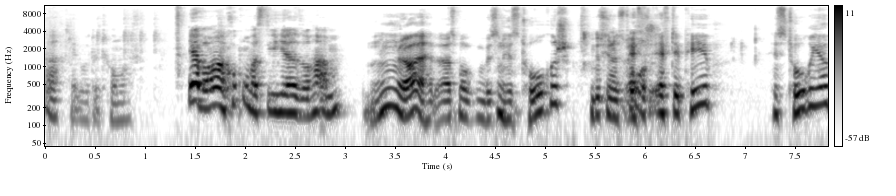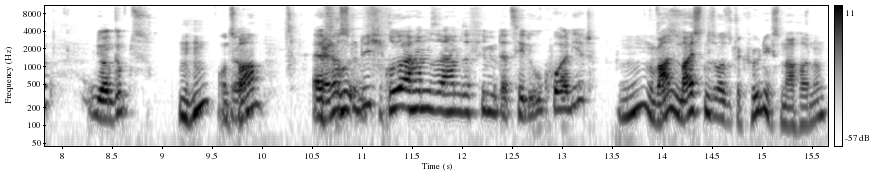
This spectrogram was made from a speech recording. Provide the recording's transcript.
Ach, der gute Thomas. Ja, wollen wir mal gucken, was die hier so haben. Hm, ja, erstmal ein bisschen historisch. Ein bisschen F historisch. FDP, Historie. Ja, gibt's. Mhm. Und Ja. zwar Äh, Erinnerst du dich? Früher haben sie, haben sie viel mit der CDU koaliert. Hm, waren meistens also der Königsmacher, ne?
